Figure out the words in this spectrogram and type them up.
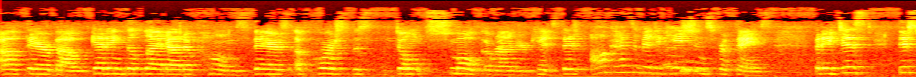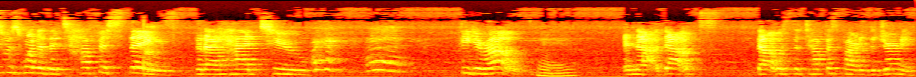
out there about getting the lead out of homes. There's, of course, this don't smoke around your kids. There's all kinds of educations for things, but it just this was one of the toughest things that I had to figure out, hmm and that that was, that was the toughest part of the journey.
